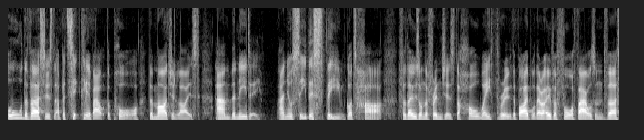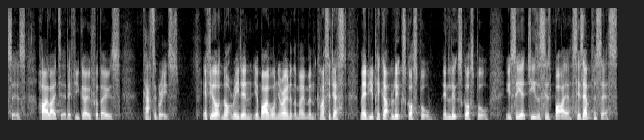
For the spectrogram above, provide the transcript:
all the verses that are particularly about the poor, the marginalized, and the needy. And you'll see this theme, God's heart for those on the fringes, the whole way through the Bible. There are over 4,000 verses highlighted if you go for those categories. If you're not reading your Bible on your own at the moment, can I suggest maybe you pick up Luke's Gospel? In Luke's Gospel, you see Jesus' bias, his emphasis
